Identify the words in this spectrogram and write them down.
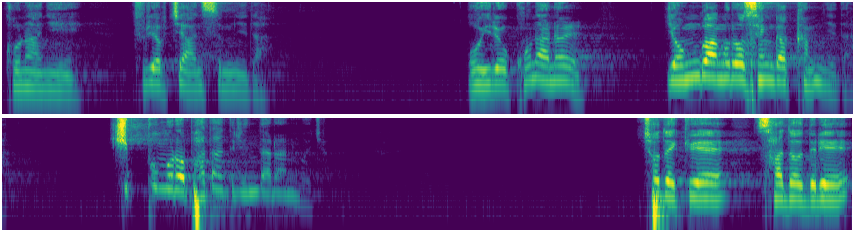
고난이 두렵지 않습니다. 오히려 고난을 영광으로 생각합니다. 기쁨으로 받아들인다는 거죠. 초대교회 사도들이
